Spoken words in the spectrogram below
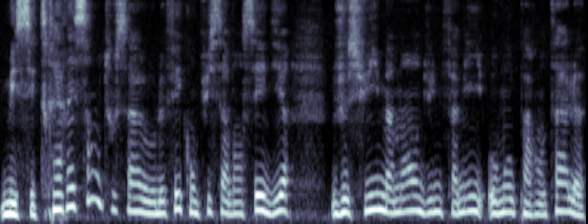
Mais c'est très récent tout ça, le fait qu'on puisse avancer et dire je suis maman d'une famille homoparentale.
